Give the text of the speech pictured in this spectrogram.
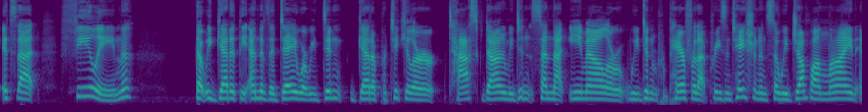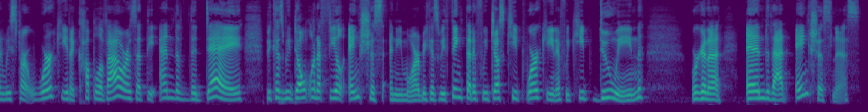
it's that feeling that we get at the end of the day where we didn't get a particular task done and we didn't send that email or we didn't prepare for that presentation. And so we jump online and we start working a couple of hours at the end of the day because we don't want to feel anxious anymore because we think that if we just keep working, if we keep doing, we're going to end that anxiousness.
